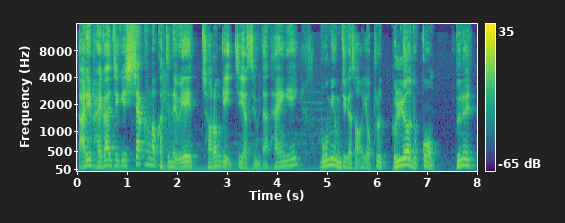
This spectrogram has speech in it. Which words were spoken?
날이 밝아지기 시작한 것 같은데 왜 저런 게 있지 였습니다 다행히 몸이 움직여서 옆으로 돌려눕고 눈을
